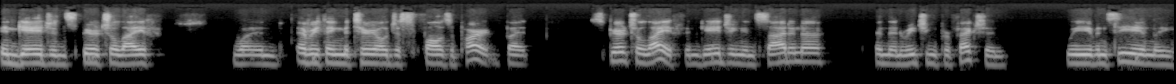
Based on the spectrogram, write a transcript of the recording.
engage in spiritual life when everything material just falls apart. But spiritual life, engaging in sadhana and then reaching perfection, we even see in the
